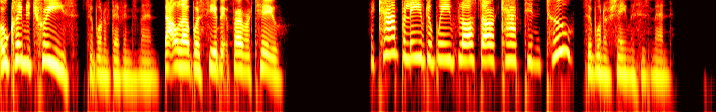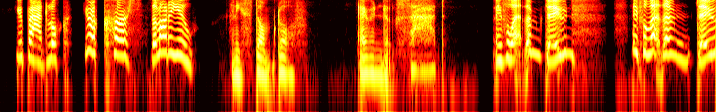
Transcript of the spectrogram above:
Oh, climb the trees, said one of Devon's men. That'll help us see a bit further too. I can't believe that we've lost our captain too, said one of Seamus's men. You're bad luck. You're a curse, the lot of you. And he stomped off. Erin looked sad. I've let them down. I've let them down.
